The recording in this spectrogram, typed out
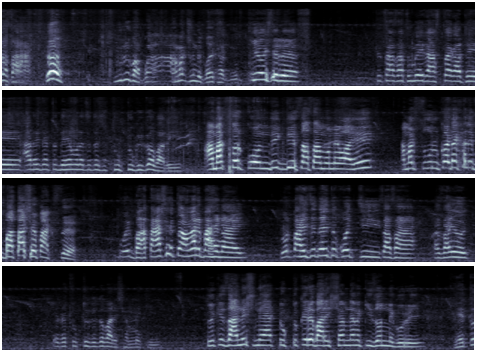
চাচা গুরু বাবা আমাকে শুনে ভয় খাচ্ছে কি হয়েছে রে চাচা তুমি এই রাস্তাঘাটে আর এটা তো দেহে মনে হচ্ছে টুকটুকি কো বাড়ি আমার তোর কোন দিক দিয়ে চাচা মনে হয়? আমার চুল কয়টা খালি বাতাসে পাকছে। ওই বাতাসে তো আমার বাহে নাই। তোর পাহিছে দেই তো করছি চাচা? যাই হোক। এটা টুকটুকি কো বাড়ির সামনে কি? তুই কি জানিস না টুকটুকিরে বাড়ির সামনে আমি কি জন্য ঘুরি হে তো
